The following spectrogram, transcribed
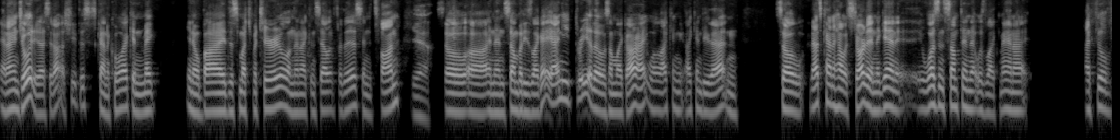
and I enjoyed it. I said, "Oh shoot, this is kind of cool. I can make you know buy this much material and then I can sell it for this, and it's fun." Yeah. So uh, and then somebody's like, "Hey, I need three of those." I'm like, "All right, well, I can I can do that." And so that's kind of how it started. And again, it, it wasn't something that was like, "Man, I I feel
